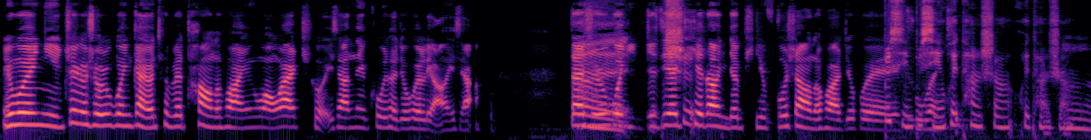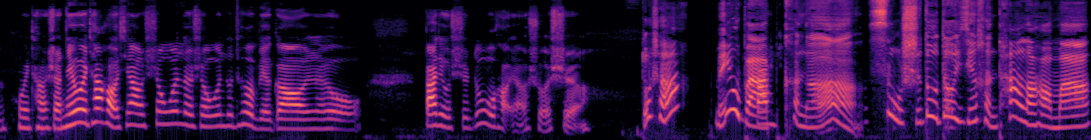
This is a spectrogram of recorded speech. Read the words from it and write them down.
因为你这个时候如果你感觉特别烫的话，你往外扯一下内裤，它就会凉一下。但是如果嗯你直接贴到你的皮肤上的话，就会不行不行，会烫伤，会烫伤。嗯，会烫伤，因为它好像升温的时候温度特别高，有八九十度，好像说是。多少？没有吧？不可能，四五十度都已经很烫了，好吗？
